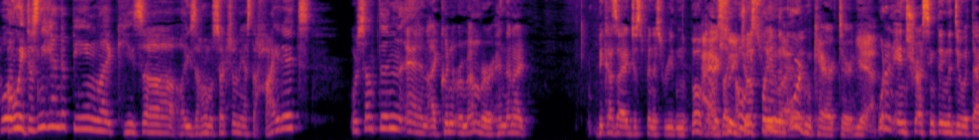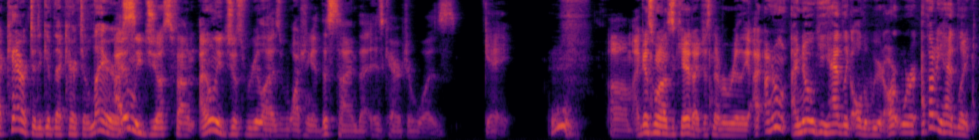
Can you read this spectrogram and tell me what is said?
oh wait, doesn't he end up being like he's uh he's a homosexual and he has to hide it or something? And I couldn't remember. And then I because I had just finished reading the book, I I, was like, actually oh, he's just playing the realized- Gordon character. Yeah. what an interesting thing to do with that character to give that character layers. I only just found. I only just realized watching it this time that his character was gay. Um, I guess when I was a kid, I just never really. I, I don't. I know he had like all the weird artwork. I thought he had like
